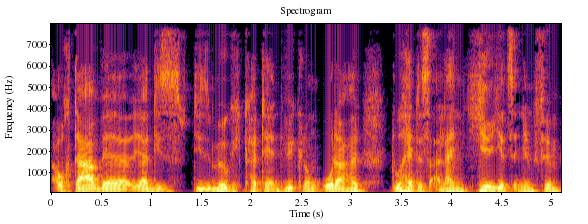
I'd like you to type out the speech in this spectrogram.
auch da wäre ja dieses, diese Möglichkeit der Entwicklung oder halt, du hättest allein hier jetzt in dem Film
